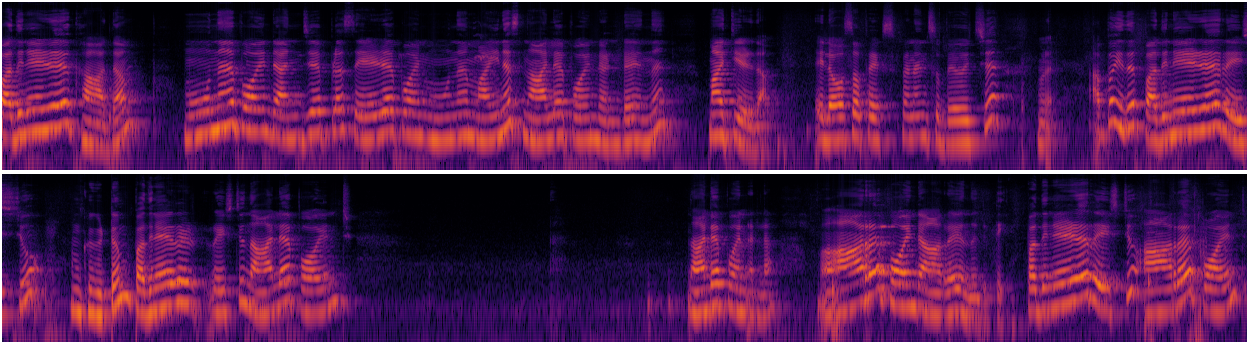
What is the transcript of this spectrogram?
പതിനേഴ് ഘാതം മൂന്ന് പോയിന്റ് അഞ്ച് പ്ലസ് ഏഴ് പോയിന്റ് മൂന്ന് മൈനസ് നാല് പോയിന്റ് രണ്ട് എന്ന് മാറ്റി എഴുതാം. ലോസ് ഓഫ് എക്സ്പെനൻസ് ഉപയോഗിച്ച് നമ്മൾ അപ്പോൾ ഇത് പതിനേഴ് റേസ്റ്റു നമുക്ക് കിട്ടും. പതിനേഴ് റേസ്റ്റു നാല് പോയിന്റ് നാല് പോയിന്റ് അല്ല ആറ് പോയിന്റ് ആറ് എന്ന് കിട്ടി. പതിനേഴ് റേസ്റ്റു ആറ് പോയിന്റ്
